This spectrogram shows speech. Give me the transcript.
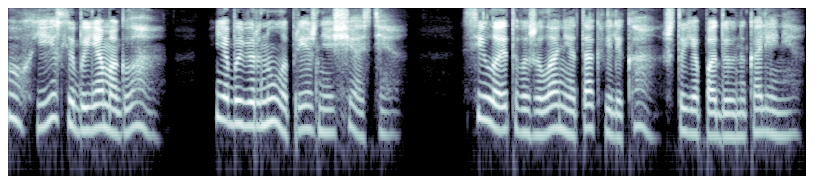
Ох, если бы я могла, я бы вернула прежнее счастье. Сила этого желания так велика, что я падаю на колени.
